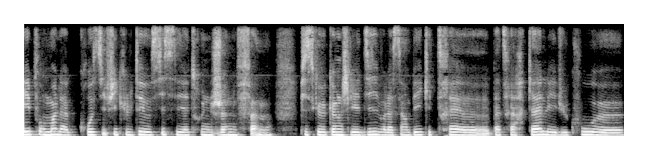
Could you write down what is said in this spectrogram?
Et pour moi, la grosse difficulté aussi, c'est être une jeune femme, puisque comme je l'ai dit, voilà, c'est un pays qui est très euh, patriarcal et du coup, euh,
